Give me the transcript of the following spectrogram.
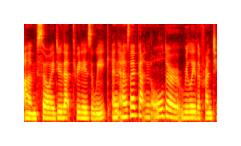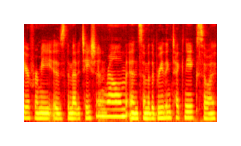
Um, so I do that three days a week. And as I've gotten older, really the frontier for me is the meditation realm and some of the breathing techniques. So I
